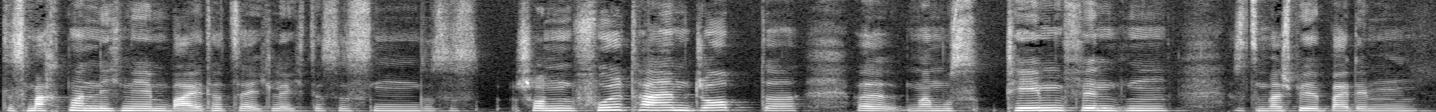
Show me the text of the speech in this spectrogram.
das macht man nicht nebenbei tatsächlich. Das ist, ein, das ist schon ein Fulltime-Job, weil man muss Themen finden. Also zum Beispiel bei dem,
